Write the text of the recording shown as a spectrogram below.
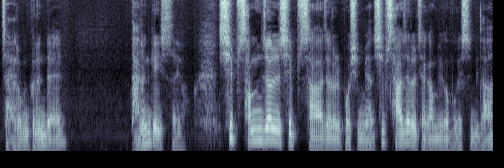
자, 여러분, 그런데 다른 게 있어요. 13절, 14절을 보시면 14절을 제가 한번 읽어보겠습니다.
